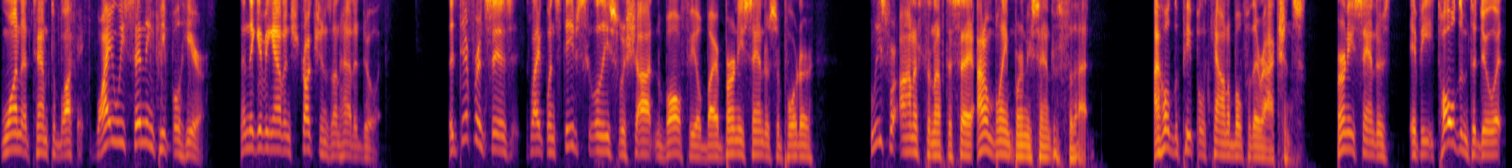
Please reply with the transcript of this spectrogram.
one attempt to block it. Why are we sending people here? Then they're giving out instructions on how to do it. The difference is, like when Steve Scalise was shot in the ball field by a Bernie Sanders supporter, at least we're honest enough to say, I don't blame Bernie Sanders for that. I hold the people accountable for their actions. Bernie Sanders, if he told them to do it,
